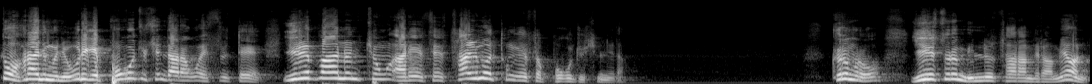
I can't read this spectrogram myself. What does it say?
또 하나님은요, 우리에게 복을 주신다라고 했을 때, 일반 은총 아래에서의 삶을 통해서 복을 주십니다. 그러므로 예수를 믿는 사람이라면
